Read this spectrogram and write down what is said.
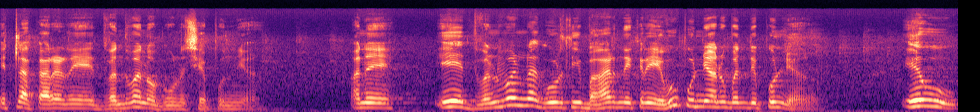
એટલા કારણે દ્વંદ્વનો ગુણ છે પુણ્ય. અને એ દ્વંદ્વના ગુણથી બહાર નીકળે એવું પુણ્યાનુબંધી પુણ્ય. એવું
